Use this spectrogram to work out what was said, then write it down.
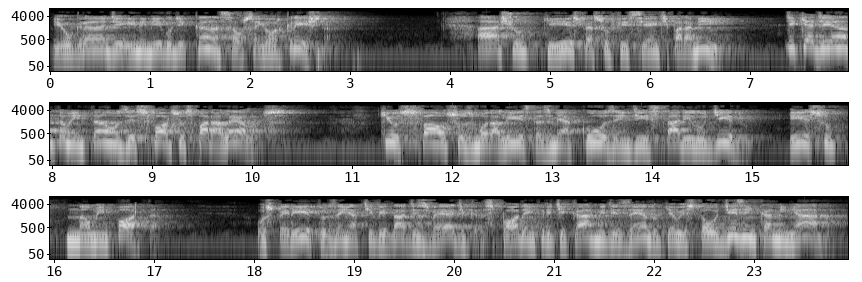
e o grande inimigo de Kansa, o Senhor Krishna. Acho que isto é suficiente para mim. De que adiantam então os esforços paralelos? Que os falsos moralistas me acusem de estar iludido, isso não me importa. Os peritos em atividades védicas podem criticar-me dizendo que eu estou desencaminhado.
